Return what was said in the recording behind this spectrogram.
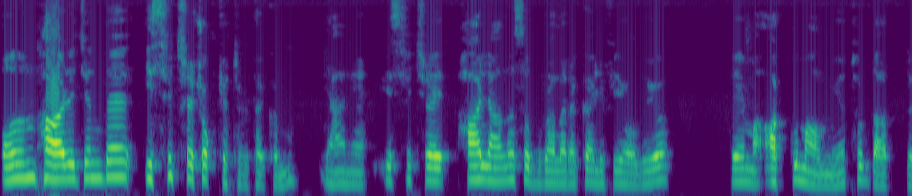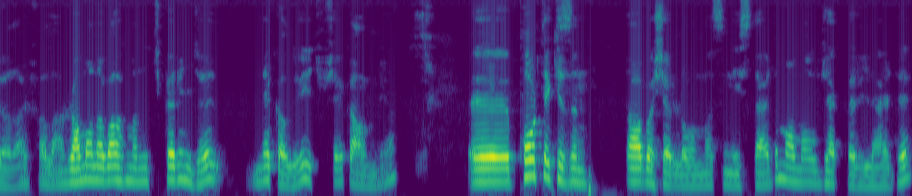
onun haricinde İsviçre çok kötü bir takım. Yani İsviçre hala nasıl buralara kalifiye oluyor benim aklım almıyor. Turda atlıyorlar falan. Ramona Bachmann'ı çıkarınca ne kalıyor? Hiçbir şey kalmıyor. Ee, Portekiz'in daha başarılı olmasını isterdim ama olacaklar ileride.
